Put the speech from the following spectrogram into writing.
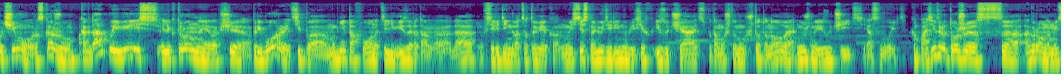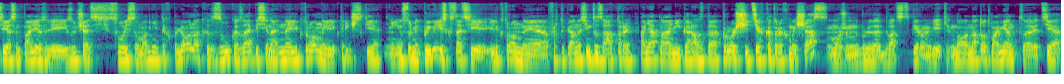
Почему? Расскажу. Когда появились электронные вообще приборы, типа магнитофона, телевизора там, э, да, в середине 20 века, ну, естественно, люди ринулись их изучать, потому что, ну, что-то новое нужно изучить и освоить. Композиторы тоже с огромным интересом полезли изучать свойства магнитных пленок, звукозаписи на, на электронные, электрические инструменты. Появились, кстати, электронные фортепиано-синтезаторы. Понятно, они гораздо проще тех, которых мы сейчас можем наблюдать в 21 веке, но на тот момент э, те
